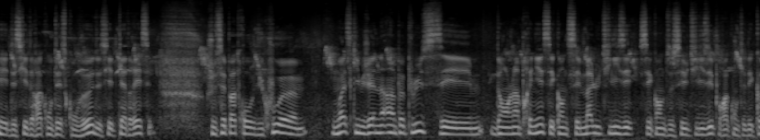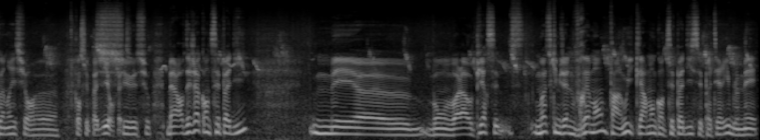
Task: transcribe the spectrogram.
Et d'essayer de raconter ce qu'on veut, d'essayer de cadrer, je sais pas trop. Du coup, euh, moi, ce qui me gêne un peu plus, c'est dans l'imprégné, c'est quand c'est mal utilisé. C'est quand c'est utilisé pour raconter des conneries sur. Euh, quand c'est pas dit, en fait. Ben alors, déjà, quand c'est pas dit. Mais euh, bon, voilà, au pire, c'est moi ce qui me gêne vraiment. Enfin, oui, clairement, quand c'est pas dit, c'est pas terrible, mais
